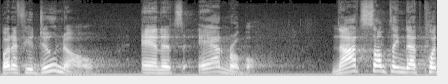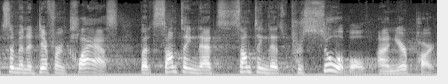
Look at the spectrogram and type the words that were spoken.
But if you do know, and it's admirable, not something that puts them in a different class, but something that's something that's pursuable on your part,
